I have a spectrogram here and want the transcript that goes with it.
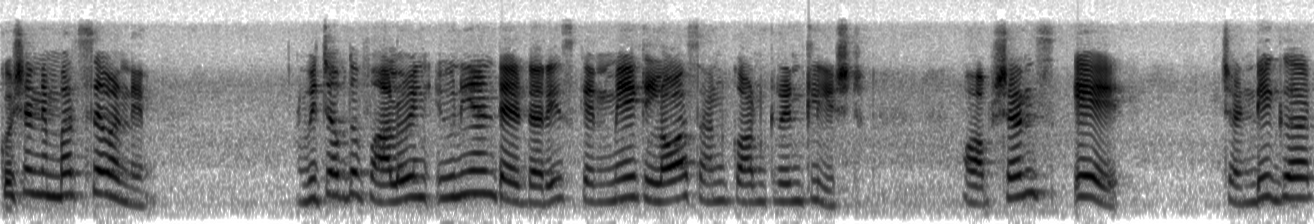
Question number 17. Which of the following union territories can make laws on concurrent list? Options A. Chandigarh,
